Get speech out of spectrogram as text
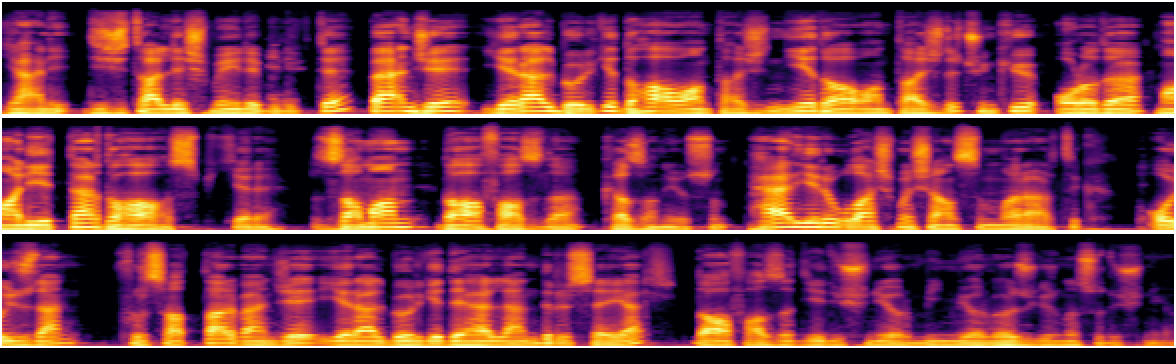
Yani dijitalleşme ile birlikte. Bence yerel bölge daha avantajlı. Niye daha avantajlı? Çünkü orada maliyetler daha az bir kere. Zaman daha fazla kazanıyorsun. Her yere ulaşma şansın var artık. O yüzden fırsatlar bence yerel bölge değerlendirirse eğer daha fazla diye düşünüyorum. Bilmiyorum Özgür nasıl düşünüyor?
